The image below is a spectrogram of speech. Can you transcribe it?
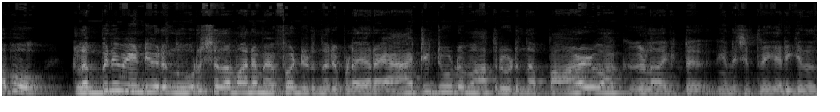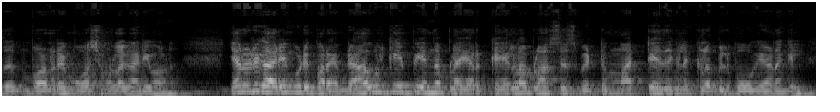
അപ്പോൾ ക്ലബിന് വേണ്ടി ഒരു നൂറ് ശതമാനം എഫേർട്ട് ഇടുന്ന ഒരു പ്ലെയറെ ആറ്റിറ്റ്യൂഡ് മാത്രം ഇടുന്ന പാഴ്വാക്കുകളായിട്ട് ഇങ്ങനെ ചിത്രീകരിക്കുന്നത് വളരെ മോശമുള്ള കാര്യമാണ്. ഞാനൊരു കാര്യം കൂടി പറയാം. രാഹുൽ കെ പി എന്ന പ്ലെയർ കേരള ബ്ലാസ്റ്റേഴ്സ് വിട്ട് മറ്റേതെങ്കിലും ക്ലബിൽ പോവുകയാണെങ്കിൽ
